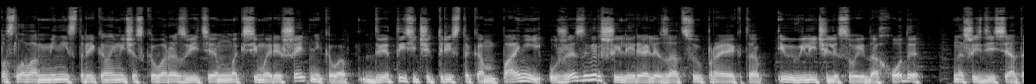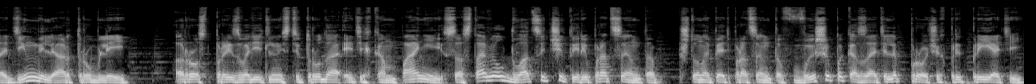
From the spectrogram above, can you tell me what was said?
По словам министра экономического развития Максима Решетникова, 2300 компаний уже завершили реализацию проекта и увеличили свои доходы на 61 миллиард рублей. Рост производительности труда этих компаний составил 24%, что на 5% выше показателя прочих предприятий.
